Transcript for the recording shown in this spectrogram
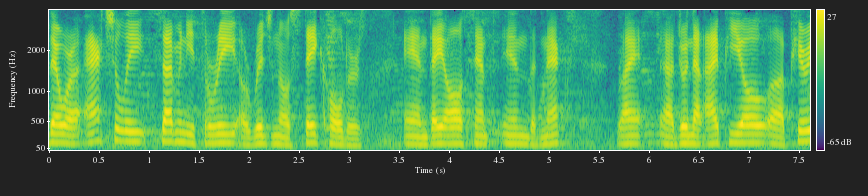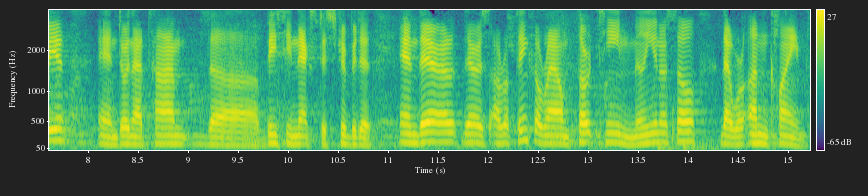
There were actually 73 original stakeholders, and they all sent in the next. Right uh, during that IPO uh, period, and during that time, the BCNext distributed, and there there's I think around 13 million or so that were unclaimed.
